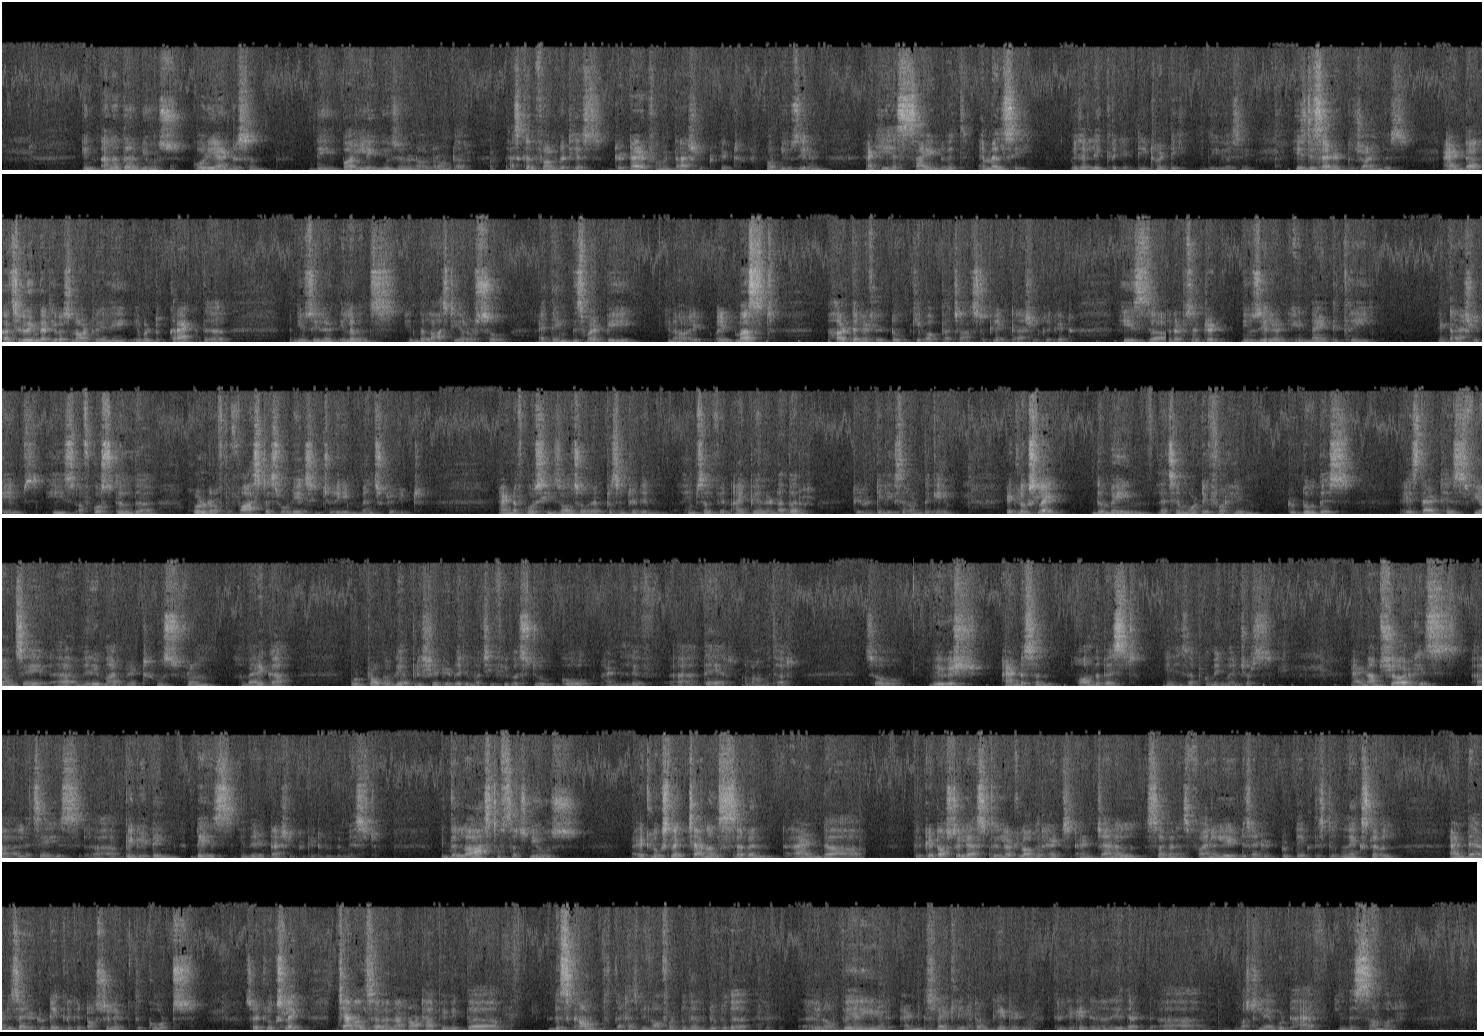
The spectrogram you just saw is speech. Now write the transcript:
In another news, Corey Anderson, the burly New Zealand all-rounder, has confirmed that he has retired from international cricket for New Zealand and he has signed with MLC, Major League Cricket T20 in the USA he's decided to join this. And uh, considering that he was not really able to crack the New Zealand 11s in the last year or so, I think this might be, you know, it, it must hurt a little to give up a chance to play international cricket. He's uh, represented New Zealand in 93 international games. He's, of course, still the holder of the fastest ODI century in men's cricket. And of course, he's also represented in himself in IPL and other T20 leagues around the game. It looks like the main, let's say, motive for him to do this is that his fiancee uh, Mary Margaret, who's from America, would probably appreciate it very much if he was to go and live uh, there along with her. So we wish Anderson all the best in his upcoming ventures. And I'm sure his, uh, let's say, his uh, big hitting days in the international cricket will be missed. In the last of such news, it looks like Channel 7 and uh, Cricket Australia are still at loggerheads, and Channel 7 has finally decided to take this to the next level, and they have decided to take Cricket Australia to the courts. So it looks like Channel 7 are not happy with the discount that has been offered to them due to the uh, you know varied and slightly truncated cricket itinerary that uh, Australia would have in this summer.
